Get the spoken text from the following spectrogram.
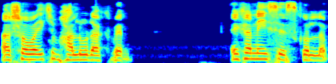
আর সবাইকে ভালো রাখবেন। এখানেই শেষ করলাম।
